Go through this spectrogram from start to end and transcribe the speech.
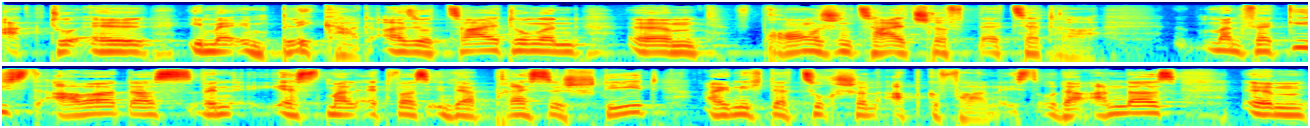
aktuell immer im Blick hat. Also Zeitungen, ähm, Branchenzeitschriften etc. Man vergisst aber, dass wenn erstmal etwas in der Presse steht, eigentlich der Zug schon abgefahren ist. Oder anders, ähm,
